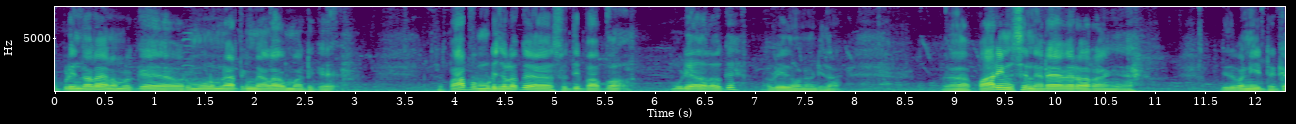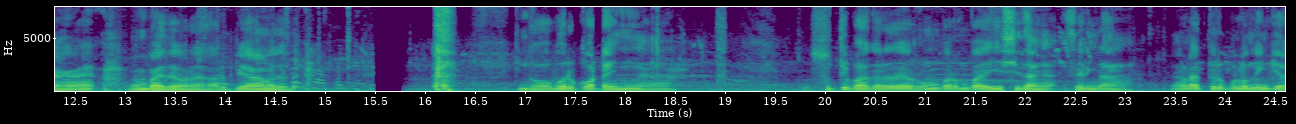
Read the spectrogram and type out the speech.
எப்படி இருந்தாலும் நம்மளுக்கு ஒரு மூணு மணி நேரத்துக்கு மேலே ஆக மாட்டுக்கு. பார்ப்போம். முடிஞ்ச அளவுக்கு சுற்றி பார்ப்போம். முடியாத அளவுக்கு அப்படியே இது பண்ண வேண்டியதான் ஃபாரின்ஸு நிறைய பேர் வராங்க இது பண்ணிகிட்டு இருக்காங்க. ரொம்ப இது ஒரு அருமையானது இது. இந்த ஒவ்வொரு கோட்டையுமுங்க சுற்றி பார்க்குறது ரொம்ப ரொம்ப ஈஸி தாங்க. சரிங்களா? அதனால் திருப்பூர்லேருந்து இங்கே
